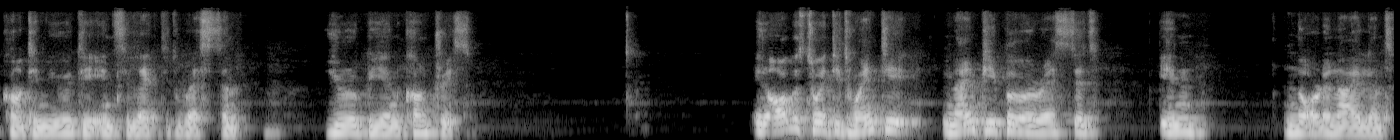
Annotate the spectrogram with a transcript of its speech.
continuity in selected Western European countries. In August 2020, nine people were arrested in Northern Ireland.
